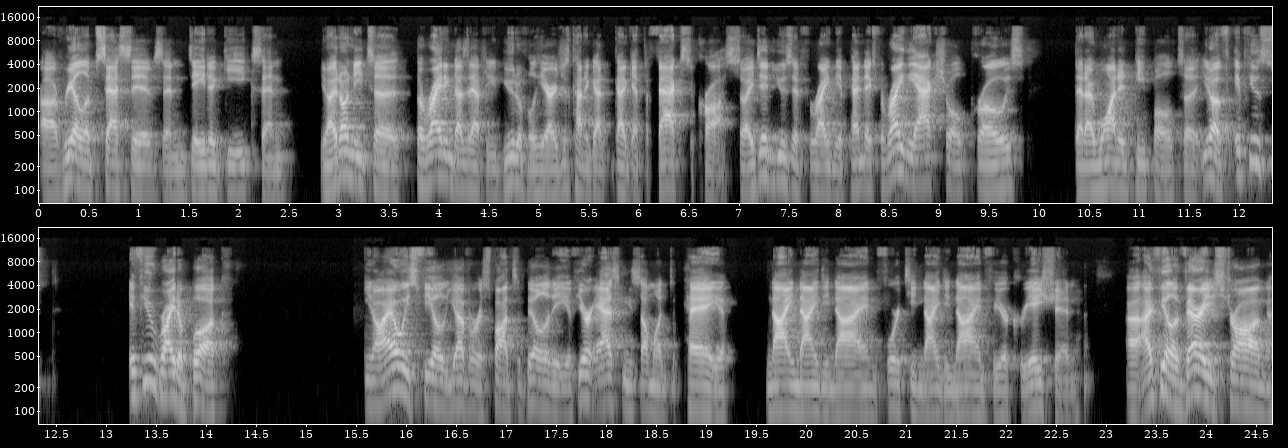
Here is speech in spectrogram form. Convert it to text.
uh, real obsessives and data geeks. And, you know, I don't need to, the writing doesn't have to be beautiful here. I just kind of got, got to get the facts across. So I did use it for writing the appendix, but writing the actual prose that I wanted people to, you know, if, if you, if you write a book, you know, I always feel you have a responsibility. If you're asking someone to pay $9.99, $14.99 for your creation, uh, I feel a very strong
